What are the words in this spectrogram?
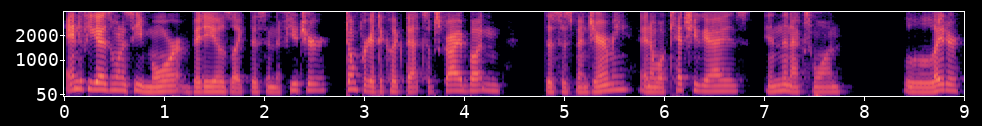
And if you guys want to see more videos like this in the future, don't forget to click that subscribe button. This has been Jeremy, and I will catch you guys in the next one. Later.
